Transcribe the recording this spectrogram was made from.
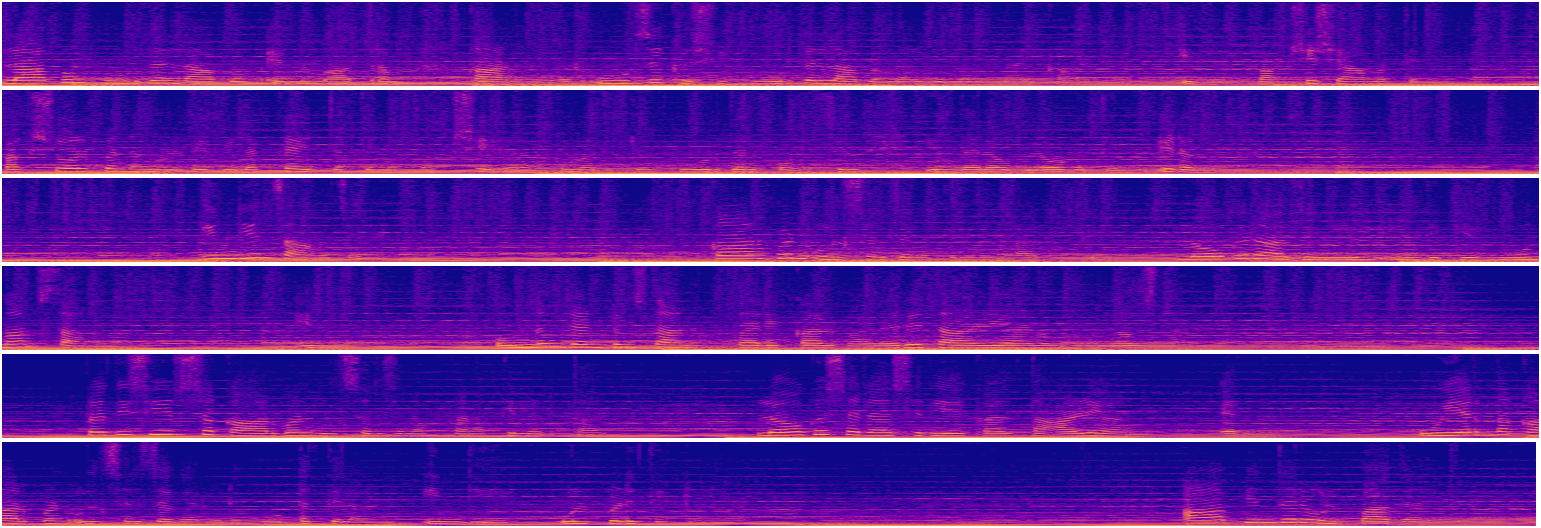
ലാഭം കൂടുതൽ ലാഭം എന്ന് മാത്രം കാണുന്നവർ ഊർജ കൃഷി കൂടുതൽ ലാഭം നൽകുന്ന ഒന്നായി കാണുന്നു ഇത് ഭക്ഷ്യക്ഷാമത്തിനും ഭക്ഷ്യോൽപ്പന്നങ്ങളുടെ വിലക്കയറ്റത്തിനും ഭക്ഷ്യ ഇറക്കുമതിക്കും കൂടുതൽ ഫോസിൽ ഇന്ധന ഉപയോഗത്തിനും ഇടവരുത്തും ഇന്ത്യൻ സാഹചര്യം. കാർബൺ ഉത്സർജനത്തിന്റെ കാര്യത്തിൽ ലോകരാജ്യങ്ങളിൽ ഇന്ത്യയ്ക്ക് മൂന്നാം സ്ഥാനമാണ്. എന്ന്. ഒന്നും രണ്ടും സ്ഥാനക്കാരെക്കാൾ വളരെ താഴെയാണ് മൂന്നാം സ്ഥാനം. പ്രതിശീർഷ കാർബൺ ഉത്സർജനം കണക്കിലെടുത്താൽ ലോക ശരാശരിയേക്കാൾ താഴെയാണ് എന്നാൽ ഉയർന്ന കാർബൺ ഉത്സർജകരുടെ കൂട്ടത്തിലാണ് ഇന്ത്യയെ ഉൾപ്പെടുത്തിയിട്ടുള്ളത്. ആഭ്യന്തര ഉൽപാദനത്തിൽ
